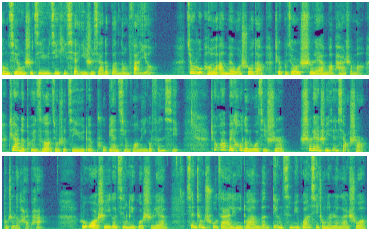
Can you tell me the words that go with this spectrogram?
同情是基于集体潜意识下的本能反应。就如朋友安慰我说的：“这不就是失恋吗？怕什么？”这样的推测就是基于对普遍情况的一个分析。这话背后的逻辑是：失恋是一件小事儿，不值得害怕。如果是一个经历过失恋，现正处在另一段稳定亲密关系中的人来说，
